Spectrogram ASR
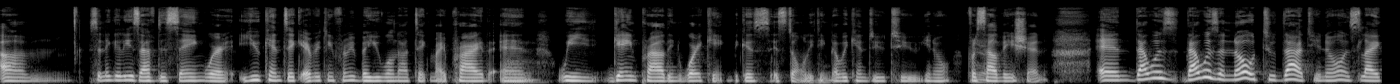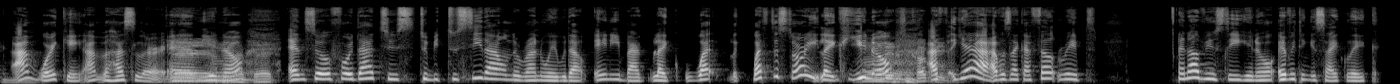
um, Senegalese have this saying where you can take everything from me, but you will not take my pride. And we gain pride in working because it's the only thing that we can do to, you know, for salvation. And that was, that was a note to that, you know, it's like, I'm working, I'm a hustler and, you know, and so for that to, to be, to see that on the runway without any back, like what, like, what's the story? Like, you know, I, yeah, I was like, I felt And obviously, you know, everything is cyclic.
